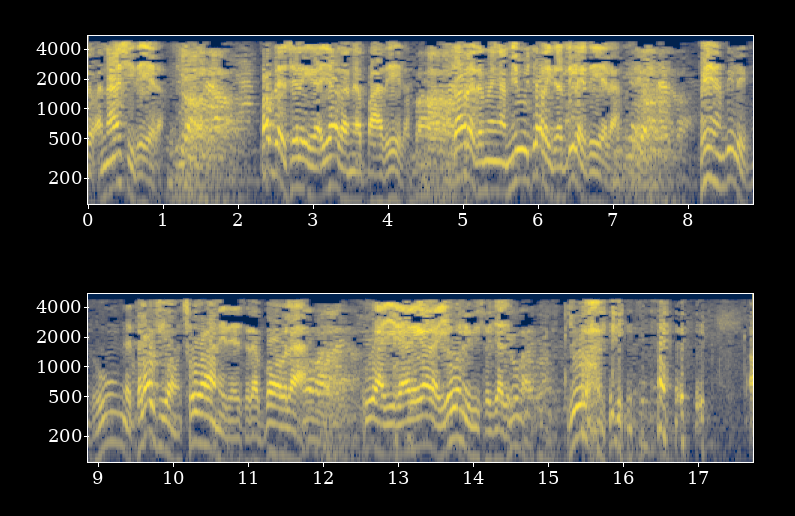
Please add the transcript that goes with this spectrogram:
တို့အနာရှိသေးရဲ့လားရှိပါဗျာပောက်တဲ့ဆေးလေးကအရသာများပါသေးလားပါပါစားတဲ့ဓမင်ကမြို့ကြလိုက်တာသိလိုက်သေးရဲ့လားဘ ယ်ဟန်သိလိုက်မလို့နဲ့ဒီလောက်ရှိအောင်သိုးရနေတယ်ဆိုတော့ပေါ်ဗလားပေါ်ပါဘူးဥပါကြီးဒါတွေကတော့ရိုးနေပြီဆိုကြတယ်ရုပ်ပါဗျာရိုးပါပြီအ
